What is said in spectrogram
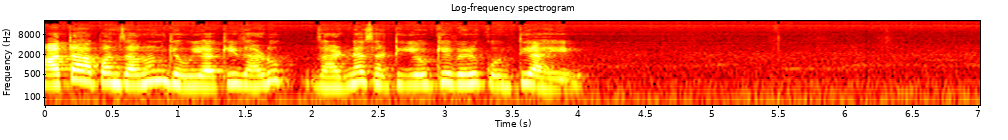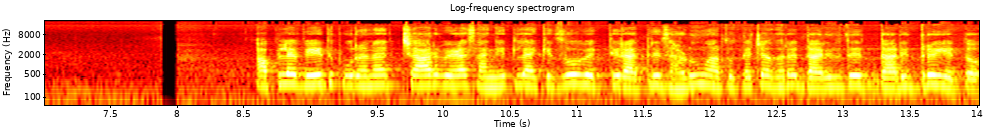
आता आपण जाणून घेऊया की झाडू झाडण्यासाठी योग्य वेळ कोणती आहे? आपल्या वेद पुराणात चार वेळा सांगितलं आहे की जो व्यक्ती रात्री झाडू मारतो त्याच्या घरात दारिद्र्य दारिद्र्य येतं.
